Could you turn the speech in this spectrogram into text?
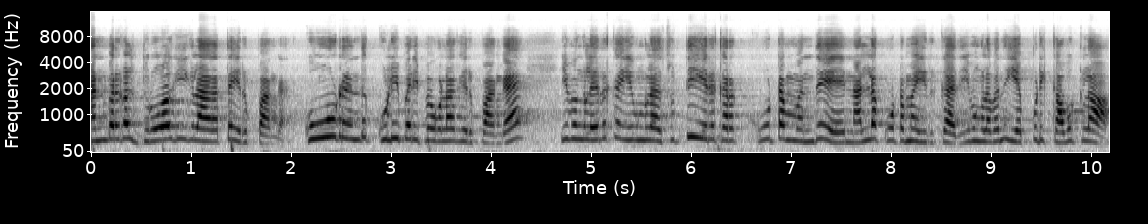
நண்பர்கள் துரோகிகளாகத்தான் இருப்பாங்க. கூட இருந்து குழிபறிப்பவர்களாக இருப்பாங்க. இவங்களை இருக்க இவங்களை சுற்றி இருக்கிற கூட்டம் வந்து நல்ல கூட்டமாக இருக்காது. இவங்கள வந்து எப்படி கவுக்கலாம்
